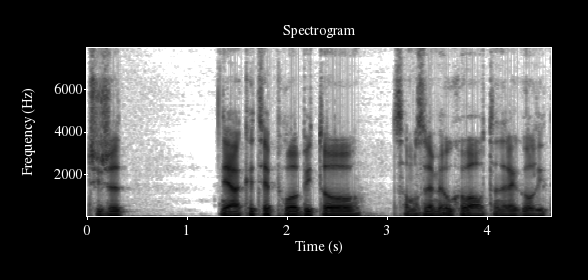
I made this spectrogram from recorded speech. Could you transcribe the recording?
čiže nejaké teplo by to samozrejme uchoval ten regolit.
